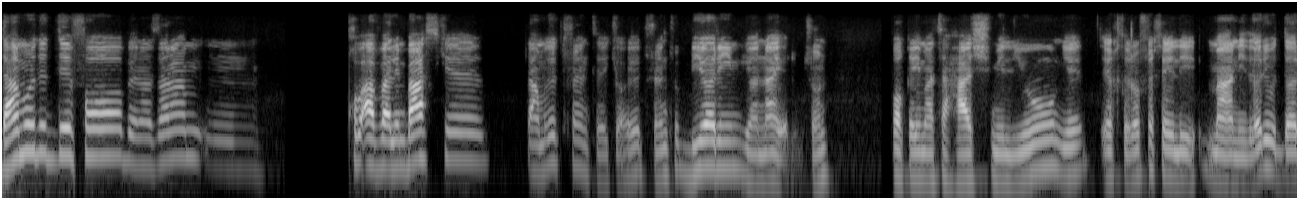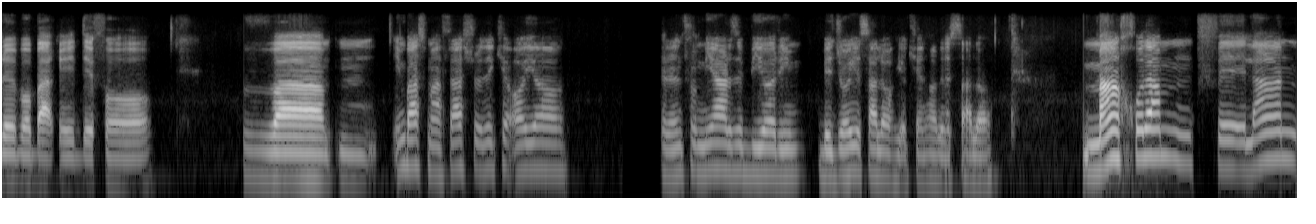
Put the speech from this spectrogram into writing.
در مورد دفاع به نظرم خب اولین بحث که در مورد ترنته که آیا ترنت رو بیاریم یا نیاریم چون با قیمت 8 میلیون یه اختلاف خیلی معنیداری داره با بقیه دفاع. و این بحث مطرح شده که آیا ترنت رو میارزه بیاریم به جای صلاح یا کنار صلاح. من خودم فعلا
